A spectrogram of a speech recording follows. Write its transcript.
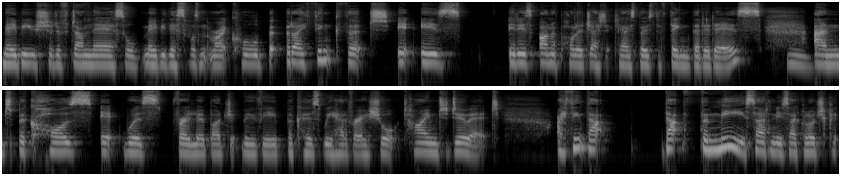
maybe you should have done this, or maybe this wasn't the right call. But but I think that it is it is unapologetically, I suppose, the thing that it is. Mm. And because it was a very low budget movie, because we had a very short time to do it, I think that that for me certainly psychologically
